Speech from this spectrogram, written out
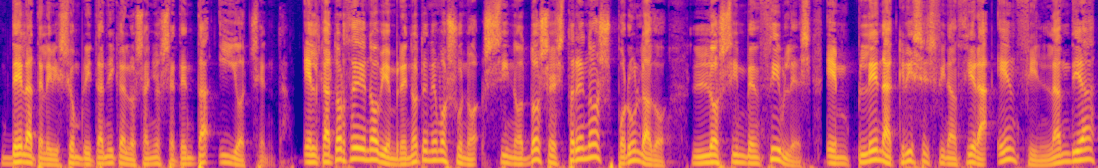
de la televisión británica en los años 70 y 80. El 14 de noviembre no tenemos uno, sino dos estrenos. Por un lado, Los Invencibles, en plena crisis financiera en Finlandia,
